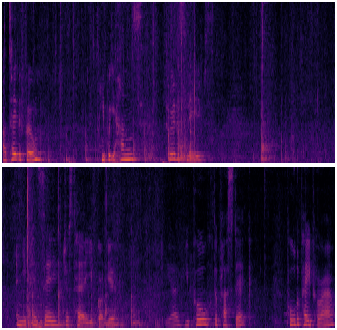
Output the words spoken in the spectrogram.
I'll take the film, you put your hands through the sleeves and you can see just here you've got your video. You pull the plastic, pull the paper out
